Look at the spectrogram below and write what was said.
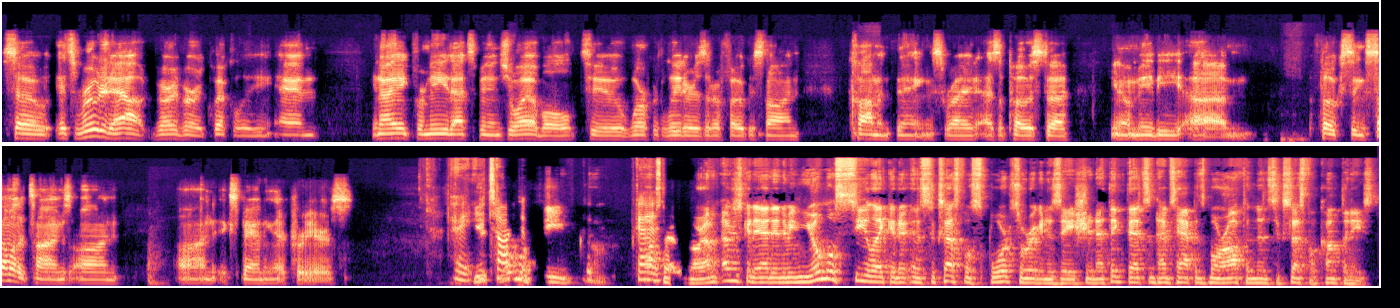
So it's rooted out very, very quickly. And, you know, I think for me, that's been enjoyable to work with leaders that are focused on common things, right? As opposed to, you know, maybe um, focusing some of the times on on expanding their careers. Right, you, you talked. See, um, Go ahead. Sorry, I'm, I'm, just going to add in. I mean, you almost see like in a, in a, successful sports organization. I think that sometimes happens more often than successful companies,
